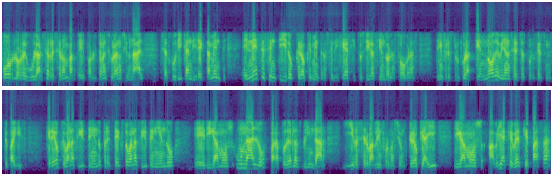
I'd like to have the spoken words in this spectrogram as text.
por lo regular se reservan eh, por el tema de seguridad nacional, se adjudican directamente. En ese sentido, creo que mientras el ejército siga haciendo las obras de infraestructura que no deberían ser hechas por el ejército en este país, creo que van a seguir teniendo pretexto, van a seguir teniendo, eh, digamos, un halo para poderlas blindar y reservar la información. Creo que ahí, digamos, habría que ver qué pasa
